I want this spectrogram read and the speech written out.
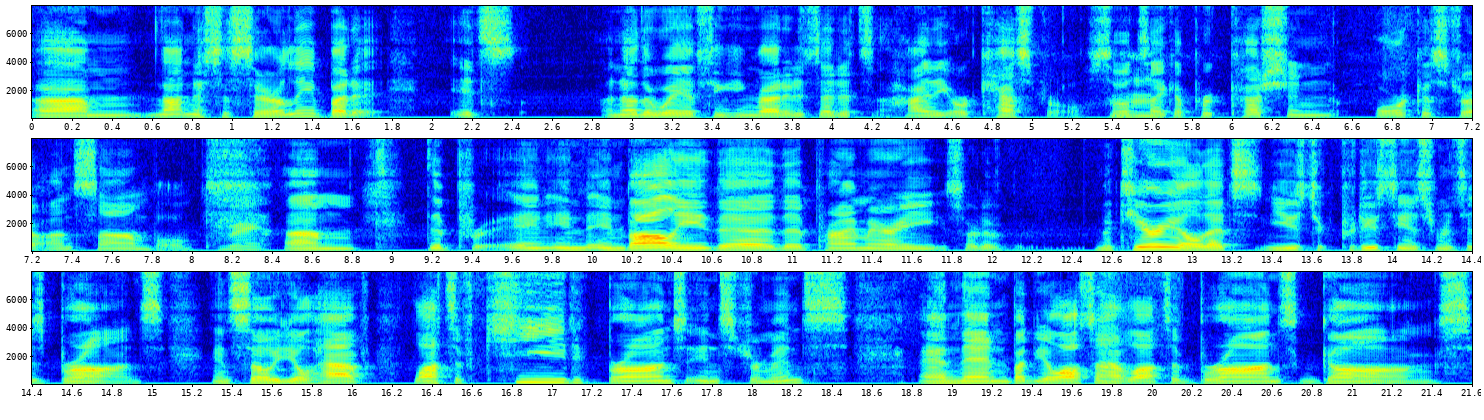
um, not necessarily, but it, it's another way of thinking about it is that it's highly orchestral. So it's like a percussion orchestra ensemble. Right. Um, the in, in, in Bali, the the primary sort of material that's used to produce the instruments is bronze, and so you'll have lots of keyed bronze instruments. And then, but you'll also have lots of bronze gongs,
